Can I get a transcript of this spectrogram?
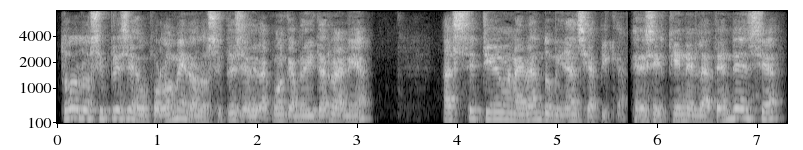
Todos los cipreses, o por lo menos los cipreses de la cuenca mediterránea, tienen una gran dominancia apical. Es decir, tienen la tendencia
